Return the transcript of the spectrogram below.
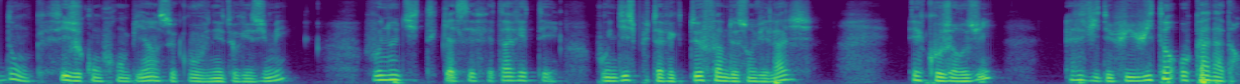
Donc, si je comprends bien ce que vous venez de résumer, vous nous dites qu'elle s'est fait arrêter pour une dispute avec deux femmes de son village et qu'aujourd'hui, elle vit depuis huit ans au Canada.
